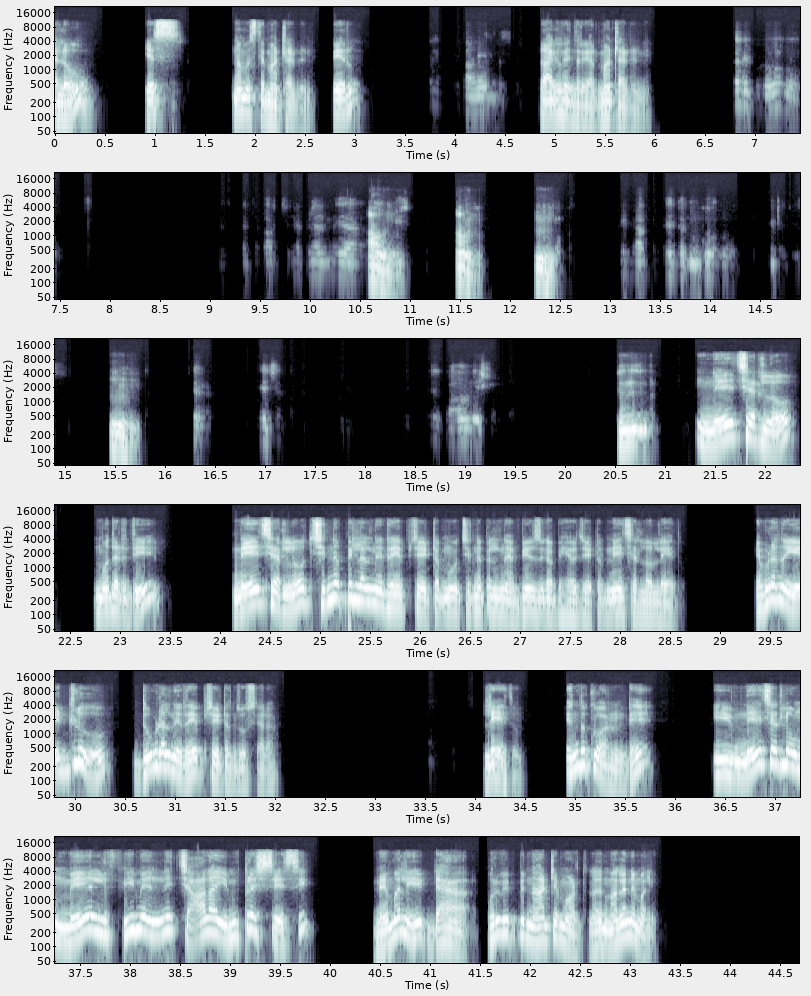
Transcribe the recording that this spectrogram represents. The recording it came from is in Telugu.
హలో. ఎస్ నమస్తే మాట్లాడండి. పేరు? రాఘవేంద్ర. గారు మాట్లాడండి. సార్ ఇప్పుడు పెద్దవారు చిన్న పిల్లల మీద అవును. అవును. హ్మ్. ఒకటి కాకుండా ఇద్దరు ముగ్గురు హ్మ్. నేచర్ చేసిన హ్మ్. నేచర్‌లో మొదటిది నేచర్‌లో చిన్న పిల్లల్ని రేప్ చేయటము, చిన్న పిల్లల్ని అబ్యూజ్‌గా బిహేవ్ చేయటం నేచర్‌లో లేదు. ఎప్పుడైనా ఎడ్లు దూడల్ని రేప్ చేయటం చూసారా? లేదు. ఎందుకు అనంటే ఈ నేచర్‌లో మేల్ ఫీమేల్‌ని చాలా ఇంప్రెస్ చేసి నెమలి డా పురివిప్పి నాట్యం ఆడుతుంది. అది మగ నెమలి.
